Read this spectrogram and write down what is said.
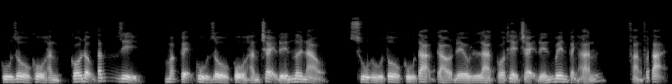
cụ rổ cổ hắn có động tác gì, mặc kệ cụ rổ cổ hắn chạy đến nơi nào, sủ hữu tổ cụ tạ cáo đều là có thể chạy đến bên cạnh hắn, phản phất tại.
